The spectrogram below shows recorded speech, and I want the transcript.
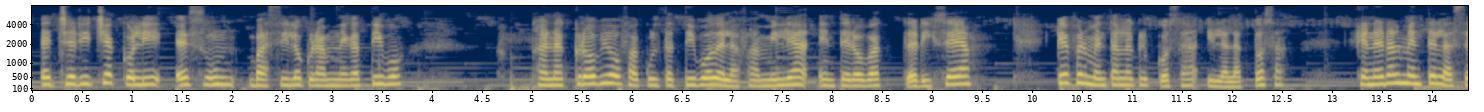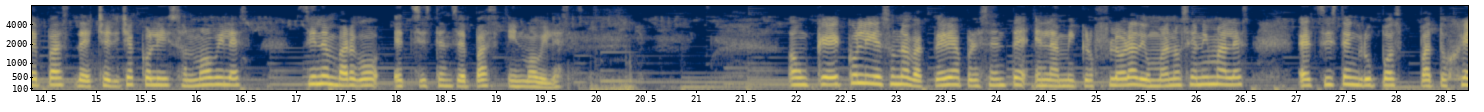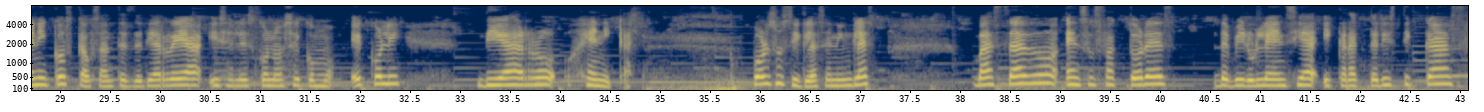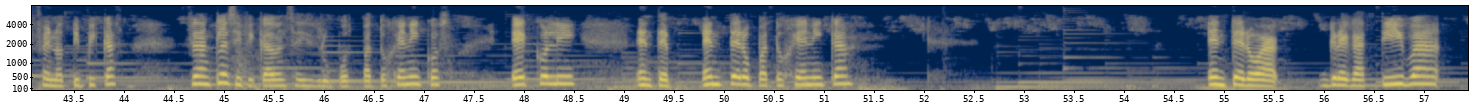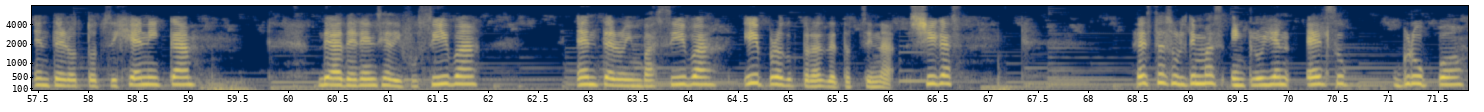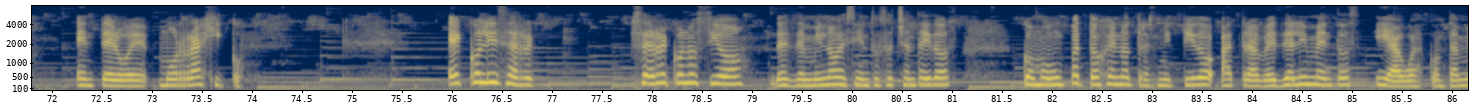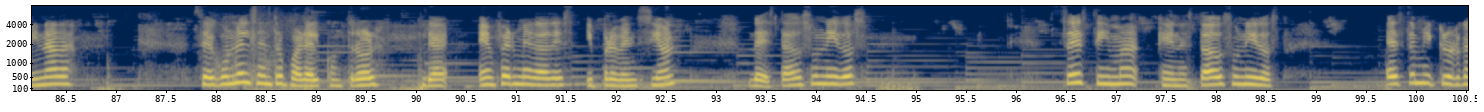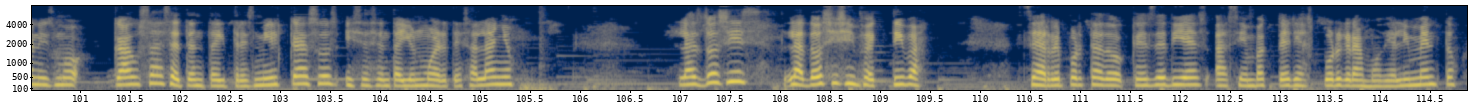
Echerichia coli es un bacilo gram negativo, anacrobio facultativo de la familia Enterobacteriaceae que fermentan la glucosa y la lactosa. Generalmente las cepas de Echerichia coli son móviles, sin embargo existen cepas inmóviles. Aunque E. coli es una bacteria presente en la microflora de humanos y animales, existen grupos patogénicos causantes de diarrea y se les conoce como E. coli diarrogénicas, por sus siglas en inglés. Basado en sus factores de virulencia y características fenotípicas, se han clasificado en seis grupos patogénicos: E. coli enteropatogénica, enteroagregativa, enterotoxigénica, de adherencia difusiva, enteroinvasiva y productoras de toxina Shigas. Estas últimas incluyen el subgrupo enterohemorrágico. E. coli se, se reconoció desde 1982 como un patógeno transmitido a través de alimentos y agua contaminada. Según el Centro para el Control de Enfermedades y Prevención de Estados Unidos, se estima que en Estados Unidos este microorganismo causa 73.000 casos y 61 muertes al año. Las dosis, la dosis infectiva se ha reportado que es de 10 a 100 bacterias por gramo de alimento,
